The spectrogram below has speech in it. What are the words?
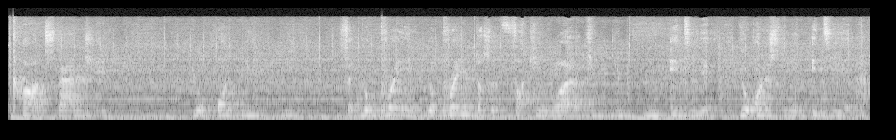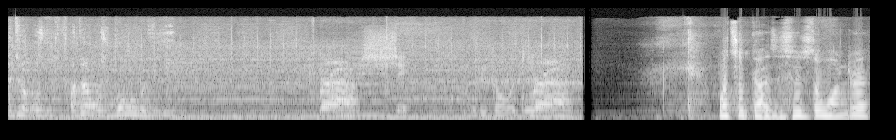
can't stand you. You're on you, you so your brain, your brain doesn't fucking work. You, you, you idiot. You're honestly an idiot. I don't know what's I don't know what's wrong with you. Bruh. Oh, shit. Here we go again. Bruh. What's up guys, this is The Wanderer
